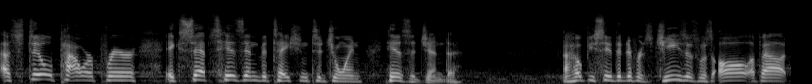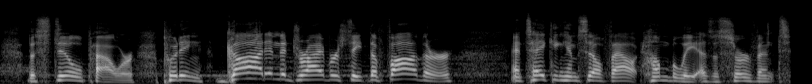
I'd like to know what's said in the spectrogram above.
a still power prayer accepts His invitation to join His agenda. I hope you see the difference. Jesus was all about the still power, putting God in the driver's seat, the Father, and taking himself out humbly as a servant.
